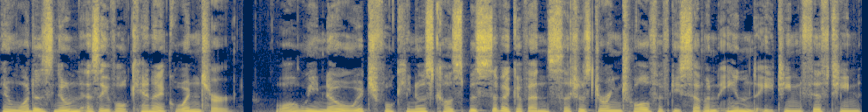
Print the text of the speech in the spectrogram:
in what is known as a volcanic winter. While we know which volcanoes caused specific events such as during 1257 and 1815,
